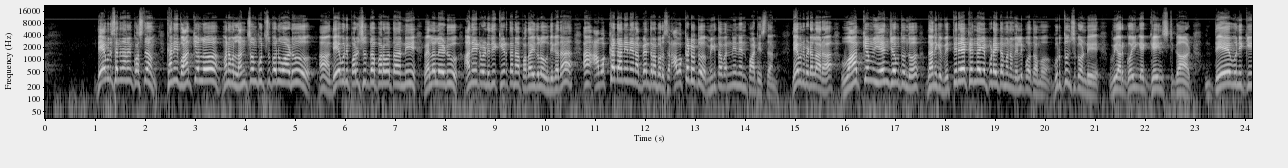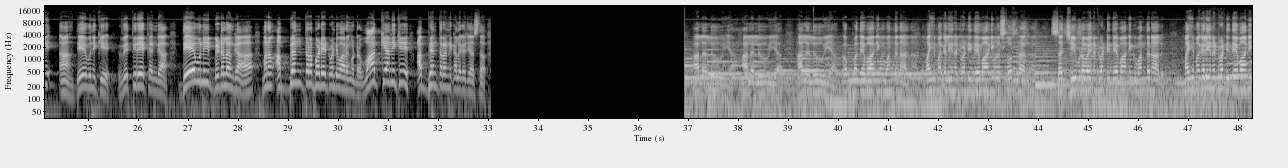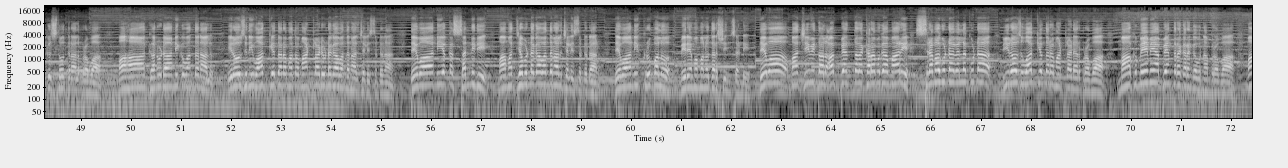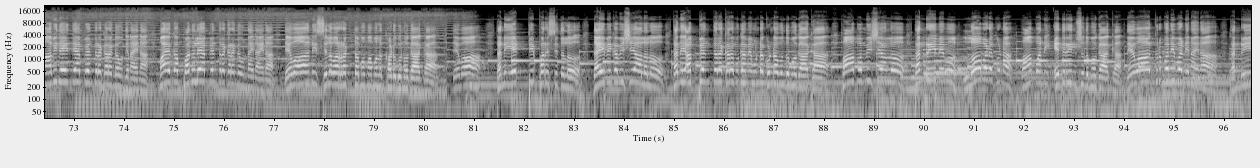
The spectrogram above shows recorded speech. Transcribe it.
దేవుని సన్నిధానానికి వస్తాం. కానీ వాక్యంలో మనం లంచం పుచ్చుకొని వాడు దేవుని పరిశుద్ధ పర్వతాన్ని వెళ్ళలేడు అనేటువంటిది కీర్తన పదైదులో ఉంది కదా? ఆ ఆ ఒక్కదాన్ని నేను అభ్యంతరపరుస్తాను. ఆ ఒక్కటొద్దు మిగతావన్నీ నేను పాటిస్తాను. దేవుని బిడలారా వాక్యం ఏం చెబుతుందో దానికి వ్యతిరేకంగా ఎప్పుడైతే మనం వెళ్ళిపోతామో గుర్తుంచుకోండి వీఆర్ గోయింగ్ అగెయిన్స్ట్ గాడ్ దేవునికి దేవునికి వ్యతిరేకంగా దేవుని బిడలంగా మనం అభ్యంతర పడేటువంటి వారంగా ఉంటారు. వాక్యానికి అభ్యంతరాన్ని కలగజేస్తాం. హలలుయ హలలుయ హలలుయ గొప్ప దేవానికి వందనాలు. మహిమ కలిగినటువంటి దేవానికి స్తోత్రాలు. సజీవుడమైనటువంటి దేవానికి వందనాలు. మహిమ కలిగినటువంటి దేవానికి స్తోత్రాలు ప్రభా. మహాఘనుడానికి వందనాలు. ఈరోజు నీ వాక్య మాతో మాట్లాడి ఉండగా వందనాలు చెల్లిస్తుంటున్నాను దేవా నీ యొక్క సన్నిధి మా మధ్య ఉండగా వందనాలు చెల్లిస్తుంటున్నాను. దేవా నీ కృపలో మీరే మమ్మల్ని దర్శించండి. దేవా మా జీవితాలు అభ్యంతరకరముగా మారి శ్రమ గుండా వెళ్ళకుండా ఈరోజు వాక్యం ద్వారా మాట్లాడారు ప్రభా. మాకు మేమే అభ్యంతరకరంగా ఉన్నాం ప్రభా. మా అవిధేయతే అభ్యంతరకరంగా ఉంది నాయన. మా యొక్క పనులే అభ్యంతరకరంగా ఉన్నాయి నాయన. దేవా నీ రక్తము మమ్మల్ని కడుగునుగాక. దేవా తను ఎట్టి పరిస్థితుల్లో దైవిక విషయాలలో తన అభ్యంతరకరముగా మేము ఉండకుండా ఉందుముగాక పాపం విషయంలో తండ్రి మేము లోబడకుండా పాపాన్ని ఎదిరించుదుముగాక దేవా కృపనివ్వండి నాయన. తండ్రి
